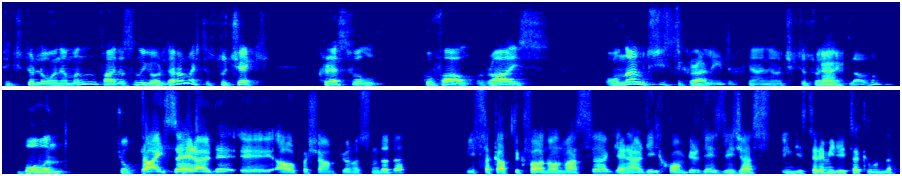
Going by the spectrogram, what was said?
fikstürle oynamanın faydasını gördüler ama işte Suçek, Creswell, Kufal, Rice onlar müthiş istikrarlıydı. Yani açıkça söylemek evet. lazım. Bowen çok... Rice herhalde e, Avrupa Şampiyonası'nda da bir sakatlık falan olmazsa genelde ilk 11'de izleyeceğiz İngiltere milli takımında.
